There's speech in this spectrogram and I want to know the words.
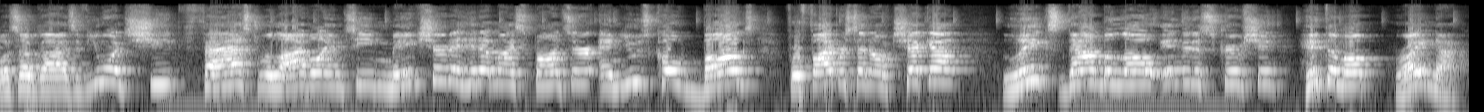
What's up, guys? If you want cheap, fast, reliable MT, make sure to hit up my sponsor and use code BUGZ for 5% off checkout. Links down below in the description. Hit them up right now.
